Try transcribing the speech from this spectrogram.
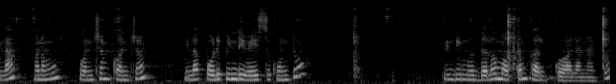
ఇలా మనము కొంచెం కొంచెం ఇలా పొడిపిండి వేసుకుంటూ పిండి ముద్దలో మొత్తం కలుపుకోవాలన్నట్టు.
